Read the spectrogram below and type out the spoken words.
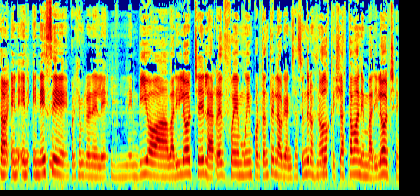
en, en, en, ese, por ejemplo, en el, el, envío a Bariloche, la red fue muy importante en la organización de los nodos que ya estaban en Bariloche.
